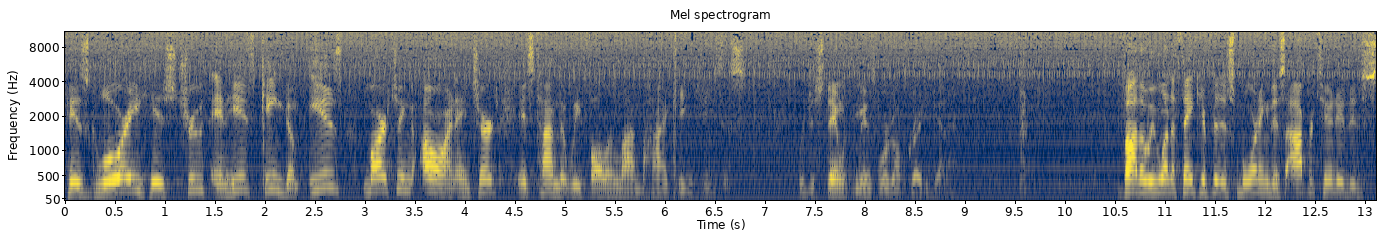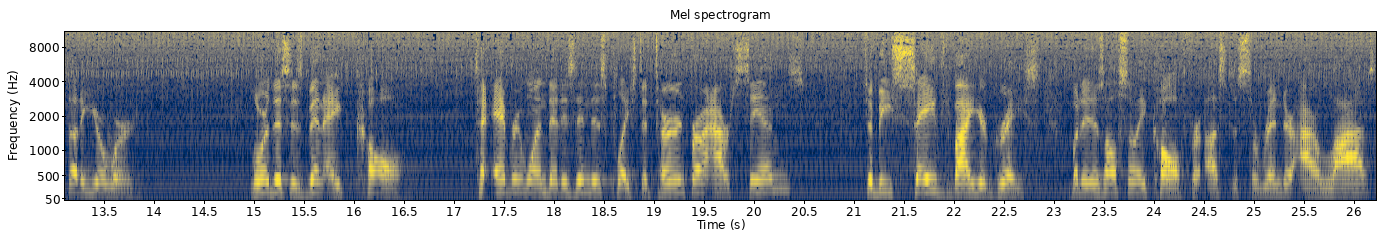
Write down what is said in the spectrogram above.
His glory, His truth, and His kingdom is marching on. And, church, it's time that we fall in line behind King Jesus. Would you stand with me as we're going to pray together? Father, we want to thank you for this morning, this opportunity to study your word. Lord, this has been a call to everyone that is in this place to turn from our sins, to be saved by your grace. But it is also a call for us to surrender our lives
